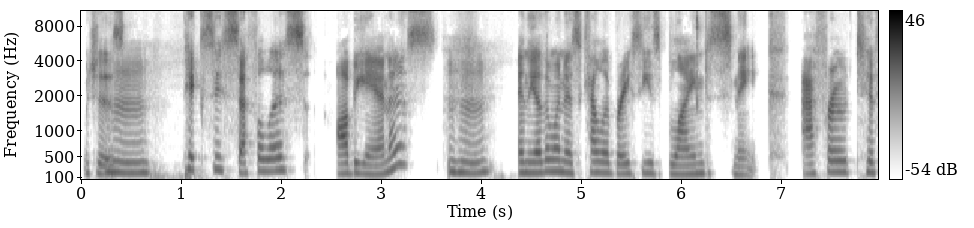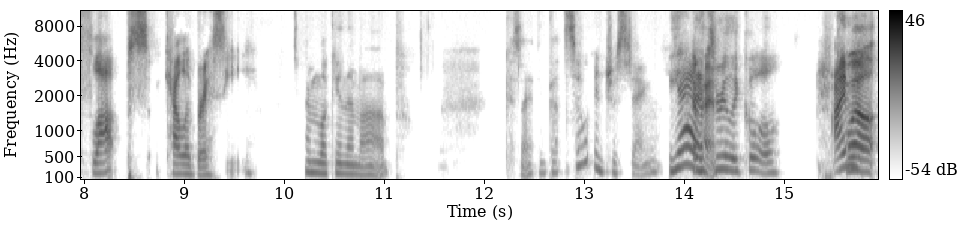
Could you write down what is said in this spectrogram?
which is mm-hmm. Pyxicephalus obbianus. Mm-hmm. And the other one is Calabresi's blind snake, Afrotyphlops calabresii. I'm looking them up because I think that's so interesting. Yeah, okay. it's really cool. I'm well,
